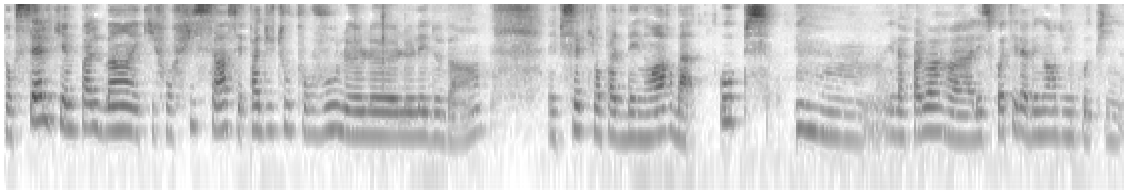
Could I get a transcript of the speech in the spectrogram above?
Donc, celles qui n'aiment pas le bain et qui font fissa, c'est pas du tout pour vous le, lait de bain. Hein. Et puis celles qui n'ont pas de baignoire, bah oups, hmm, il va falloir euh, aller squatter la baignoire d'une copine.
